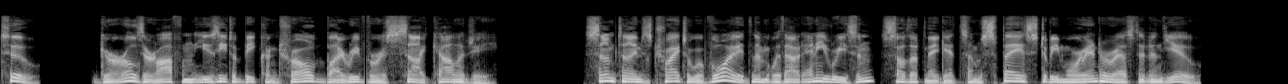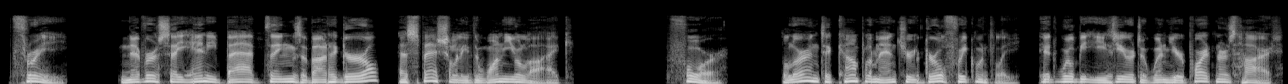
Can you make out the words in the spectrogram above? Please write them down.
2. Girls are often easy to be controlled by reverse psychology. Sometimes try to avoid them without any reason so that they get some space to be more interested in you. 3. Never say any bad things about a girl, especially the one you like. 4. Learn to compliment your girl frequently, it will be easier to win your partner's heart.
